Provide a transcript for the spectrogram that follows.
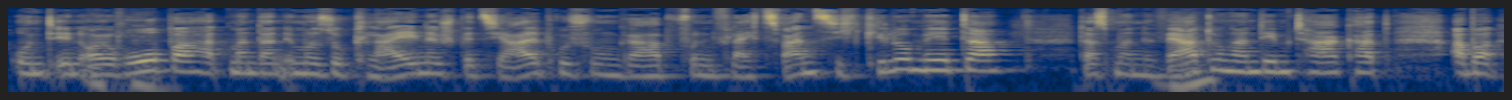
Und in okay. Europa hat man dann immer so kleine Spezialprüfungen gehabt von vielleicht 20 Kilometer, dass man eine Wertung an dem Tag hat. Aber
